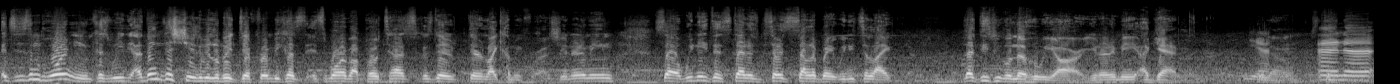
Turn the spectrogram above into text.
it's, it's important because we. I think this year's gonna be a little bit different because it's more about protests because they're they're like coming for us. You know what I mean? So we need to instead of, instead of celebrate, we need to like let these people know who we are. You know what I mean? Again. Yeah. You know, and uh,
